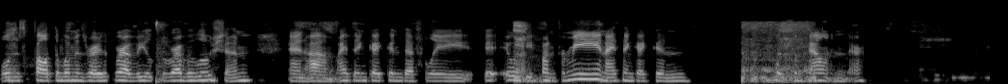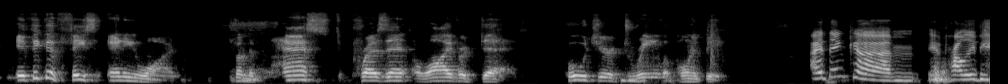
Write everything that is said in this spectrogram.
we'll just call it the women's re- revo- revolution, and um, I think I can definitely it, it would be fun for me, and I think I can put some talent in there. If you could face anyone from the past, present, alive, or dead, who would your dream opponent be? I think um, it'd probably be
